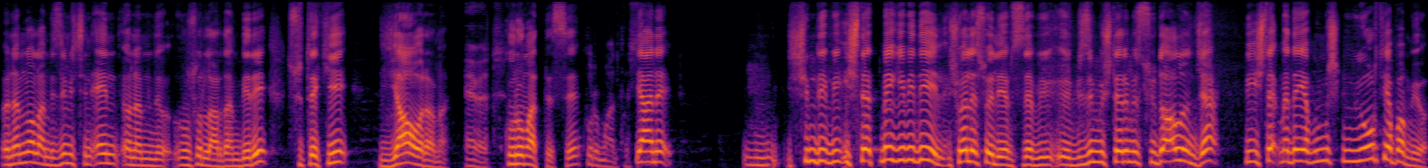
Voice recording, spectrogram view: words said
Önemli olan bizim için en önemli unsurlardan biri sütteki yağ oranı, Evet. kuru maddesi. Kuru maddesi. Yani şimdi bir işletme gibi değil. Şöyle söyleyeyim size. e, Bizim müşterimiz sütü alınca bir işletmede yapılmış bir yoğurt yapamıyor.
